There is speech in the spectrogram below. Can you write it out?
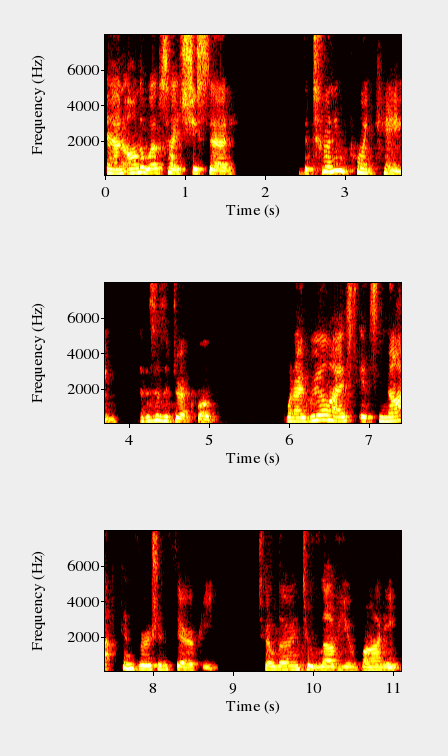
And on the website, she said, The turning point came, and this is a direct quote, when I realized it's not conversion therapy to learn to love your body.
